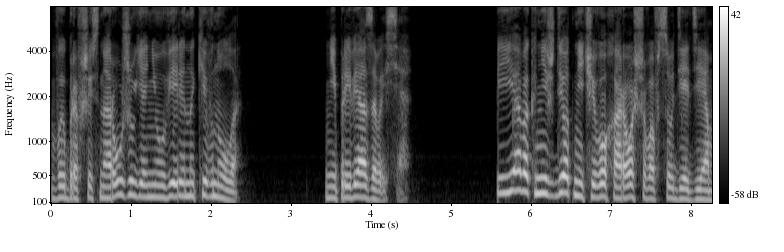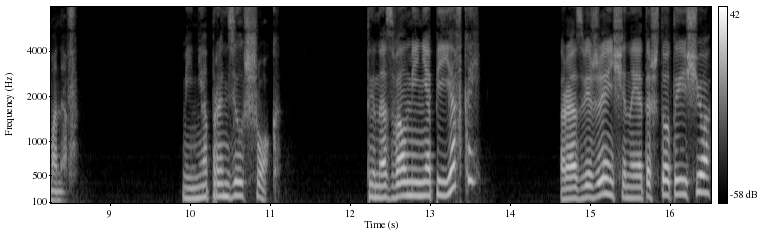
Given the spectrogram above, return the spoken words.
Выбравшись наружу, я неуверенно кивнула. «Не привязывайся. Пиявок не ждет ничего хорошего в суде демонов». Меня пронзил шок. Ты назвал меня пиявкой? Разве женщины это что-то еще?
